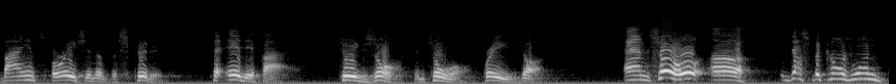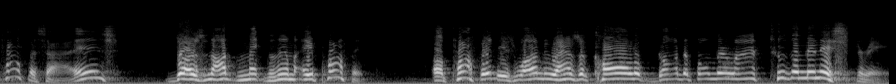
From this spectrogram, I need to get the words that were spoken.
by inspiration of the Spirit, to edify, to exhort, and so on. Praise God. And so, uh, just because one prophesies does not make them a prophet. A prophet is one who has a call of God upon their life to the ministry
